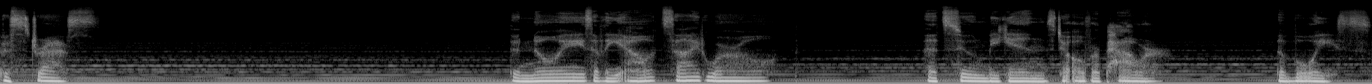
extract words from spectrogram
The stress, the noise of the outside world that soon begins to overpower the voice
